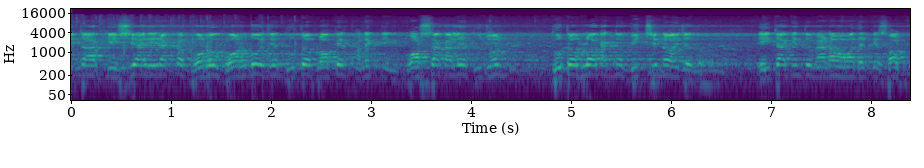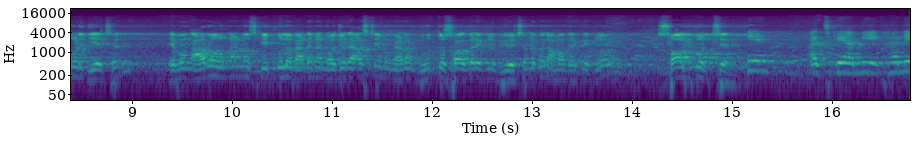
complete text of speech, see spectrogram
এটা কেশিয়ারির একটা বড় গর্ব যে দুটো ব্লকের কানেক্টিং বর্ষাকালে দুজন, দুটো ব্লক একদম বিচ্ছিন্ন হয়ে যেত। এইটা কিন্তু ম্যাডাম আমাদেরকে সলভ করে দিয়েছেন। এবং আরও অন্যান্য স্কিমগুলো ম্যাডামের নজরে আসছে এবং ম্যাডাম গুরুত্ব সহকারে এগুলো বিবেচনা করে আমাদেরকে এগুলো সলভ করছেন। আজকে আমি এখানে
